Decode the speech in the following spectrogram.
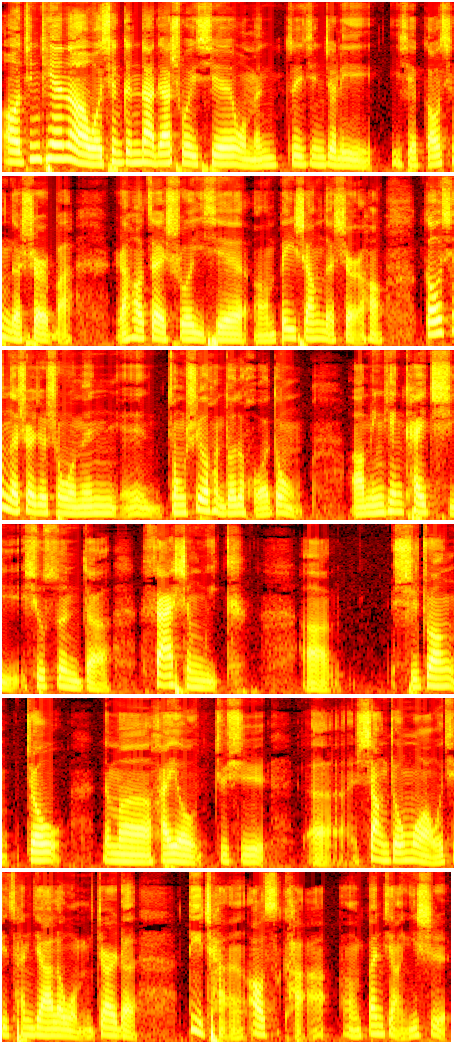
哦，今天呢，我先跟大家说一些我们最近这里一些高兴的事儿吧，然后再说一些嗯悲伤的事儿哈。高兴的事儿就是我们呃总是有很多的活动啊，明天开启休斯顿的 Fashion Week 啊时装周，那么还有就是呃上周末我去参加了我们这儿的地产奥斯卡嗯颁奖仪式。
